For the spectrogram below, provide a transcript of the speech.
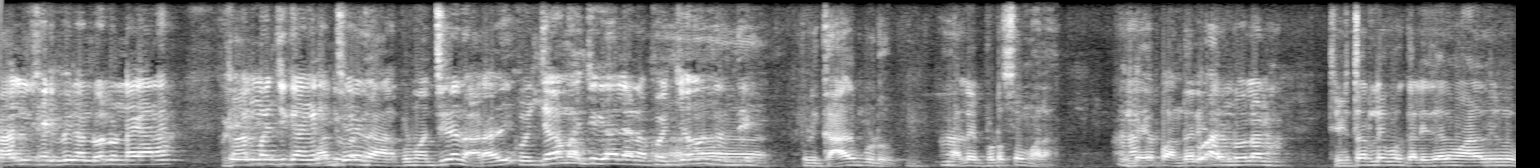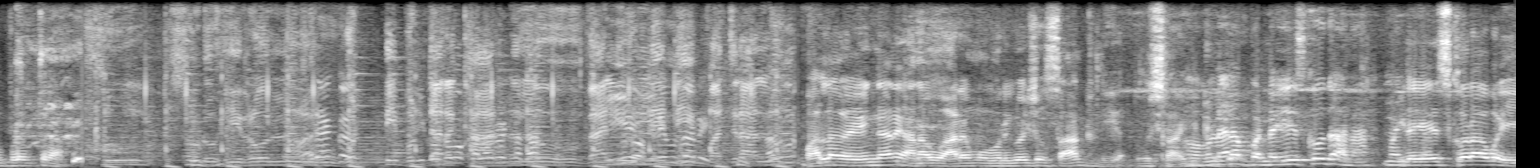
కాళ్ళు చెడిపోయిన రోజులు ఉన్నాయి మంచిగా మంచిగా ఇప్పుడు మంచిగా ఆడాది కొంచెం మంచిగా అన్న కొంచెం ఉంది. ఇప్పుడు కాదు ఇప్పుడు. మళ్ళీ ఎప్పుడు వస్తావు మళ్ళా? లేపు అందరు తిడతారు లేవు గలీజాలు మాడదు ఇప్పుడు లేని వజ్రాలు మళ్ళీ ఏం కానీ అన్న వారం ఊరికి వచ్చి వస్తా అంటుంది ఇక్కడ మంచిగా. వేసుకోరా పోయి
